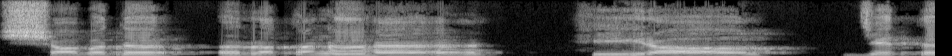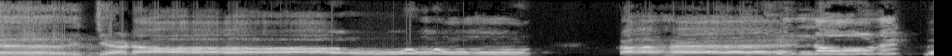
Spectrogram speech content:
ਸ਼ਬਦ ਰਤਨ ਹੈ। ਹੀਰਾ ਜਿਤ ਜੜਾਓ, ਕਹੈ ਨਾਨਕ,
